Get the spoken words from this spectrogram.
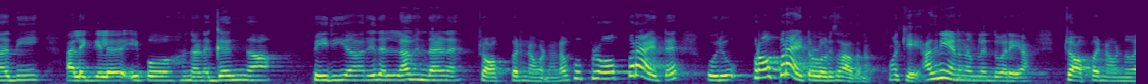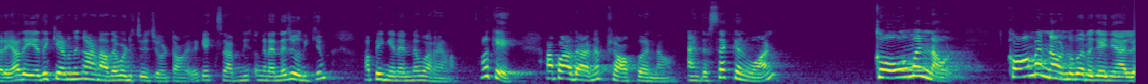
നദി അല്ലെങ്കിൽ ഇപ്പോൾ എന്താണ് ഗംഗ പെരിയാർ ഇതെല്ലാം എന്താണ് പ്രോപ്പർ നൗണാണ് അപ്പോൾ പ്രോപ്പറായിട്ട് ഒരു പ്രോപ്പറായിട്ടുള്ള ഒരു സാധനം. ഓക്കെ അതിനെയാണ് നമ്മൾ എന്ത് പറയുക പ്രോപ്പർ നൗൺ എന്ന് പറയുക അത് ഏതൊക്കെയാണെന്ന് കാണാതെ പഠിച്ചു വെച്ചോ കേട്ടോ ഇതൊക്കെ എക്സാമിന് അങ്ങനെ തന്നെ ചോദിക്കും. അപ്പോൾ ഇങ്ങനെ തന്നെ പറയണം. ഓക്കെ അപ്പോൾ അതാണ് proper noun and the second one common noun common noun എന്ന് പറഞ്ഞു കഴിഞ്ഞാൽ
